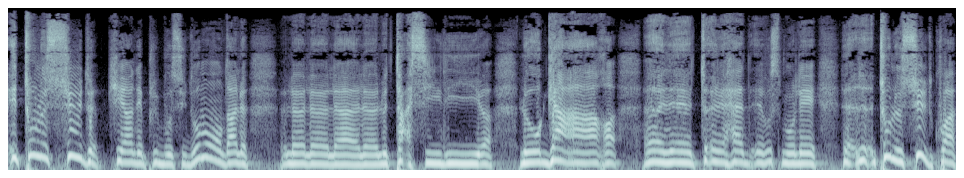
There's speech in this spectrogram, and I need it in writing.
et tout le sud, qui est un des plus beaux sud au monde, hein, le le le le, Tassili, Hogar, euh, les, tout le sud quoi,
